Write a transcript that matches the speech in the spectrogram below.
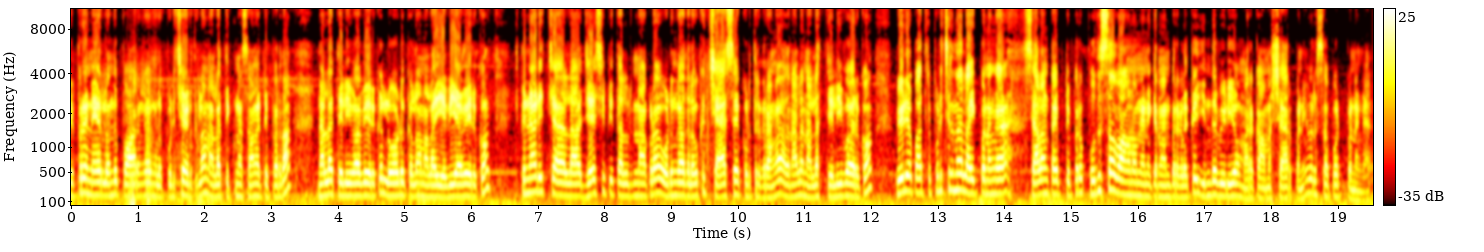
டிப்பரை நேரில் வந்து பாருங்கள் உங்களுக்கு பிடிச்ச எடுத்துக்கலாம். நல்லா திக்னஸான டிப்பர் தான். நல்லா தெளிவாகவே இருக்குது லோடுக்கெல்லாம் நல்லா ஹெவியாகவே இருக்கும். பின்னாடி ஜேசிபி தள்ளுனா கூட ஒடுங்காத அளவுக்கு சேஸே கொடுத்துருக்குறாங்க. அதனால் நல்லா தெளிவாக இருக்கும். வீடியோ பார்த்துட்டு பிடிச்சிருந்தா லைக் பண்ணுங்கள் சேலம் டைப் டிப்பர் புதுசாக வாங்கணும்னு நினைக்கிற நண்பர்களுக்கு இந்த வீடியோ மறக்காமல் ஷேர் பண்ணி ஒரு சப்போர்ட் பண்ணுங்கள்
